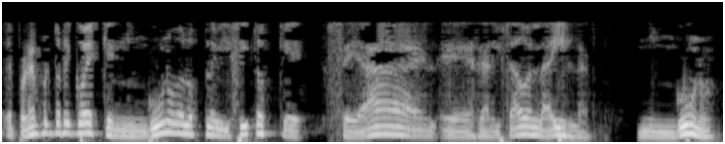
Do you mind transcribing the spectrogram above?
El problema en Puerto Rico es que ninguno de los plebiscitos que se ha eh, realizado en la isla, ninguno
